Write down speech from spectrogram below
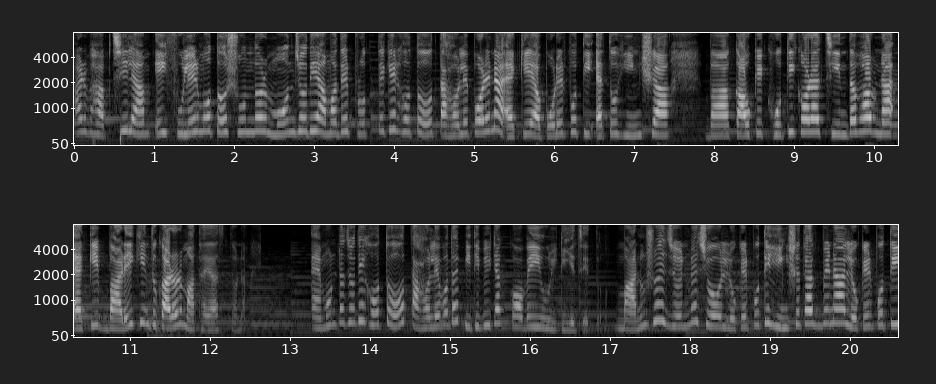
আর ভাবছিলাম এই ফুলের মতো সুন্দর মন যদি আমাদের প্রত্যেকের হতো, তাহলে পরে না একে অপরের প্রতি এত হিংসা বা কাউকে ক্ষতি করার চিন্তাভাবনা একেবারেই কিন্তু কারোর মাথায় আসতো না। এমনটা যদি হতো, তাহলে বোধহয় পৃথিবীটা কবেই উল্টিয়ে যেত। মানুষ হয়ে জন্মেছ, লোকের প্রতি হিংসা থাকবে না, লোকের প্রতি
